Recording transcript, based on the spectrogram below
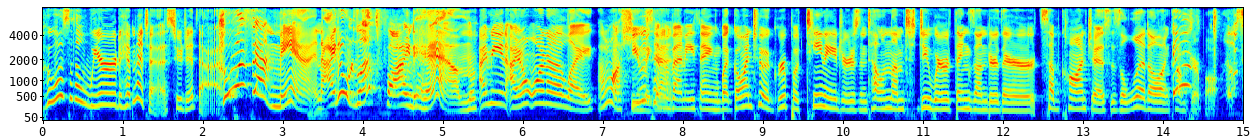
who was the weird hypnotist who did that? Who was that man? I don't. Let's find him. him. I mean, I don't want to like I don't see him accuse him, of anything, but going to a group of teenagers and telling them to do weird things under their subconscious is a little uncomfortable. It was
